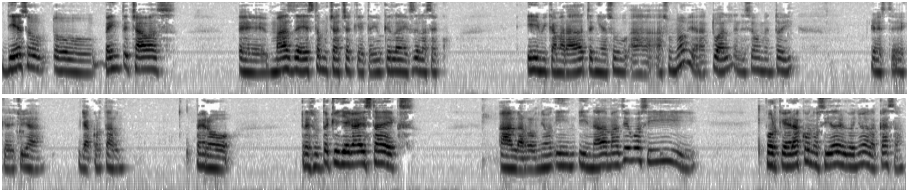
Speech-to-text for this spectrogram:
10 o, o 20 chavas eh, más de esta muchacha que te digo que es la ex de la secu. Y mi camarada tenía su, a, su novia actual en ese momento ahí. Este, que de hecho ya, ya cortaron. Pero resulta que llega esta ex a la reunión y, y nada más llegó así porque era conocida del dueño de la casa,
